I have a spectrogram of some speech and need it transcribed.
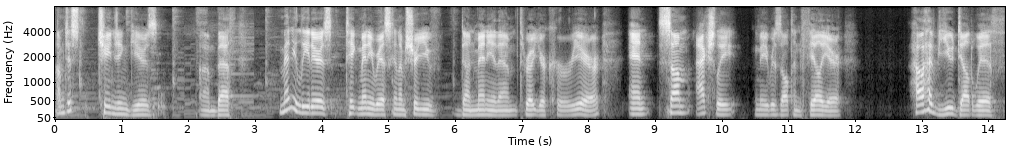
I'm just changing gears, um, Beth. Many leaders take many risks, and I'm sure you've done many of them throughout your career, and some actually may result in failure. How have you dealt with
